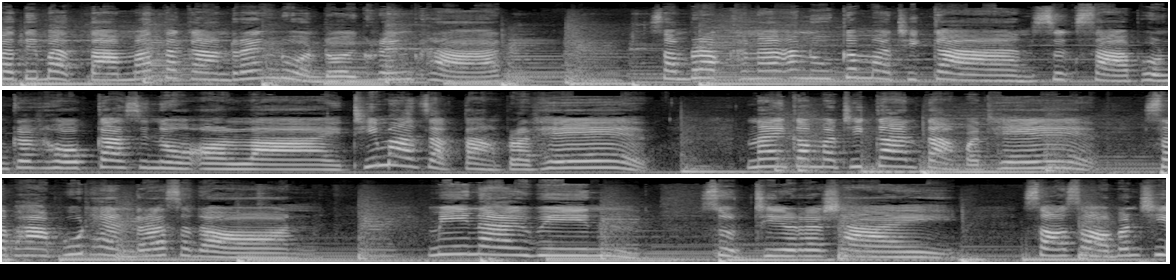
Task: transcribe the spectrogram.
ปฏิบัติตามมาตรการเร่งด่วนโดยเคร่งครัดสำหรับคณะอนุกรรมธิการ ศึกษาผลกระทบคาสิโนออนไลน์ที่มาจากต่างประเทศ ในกรรมธิการต่างประเทศ สภาผู้แทนราษฎร มีนายวิน สุดธีรชัย สสบัญชี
